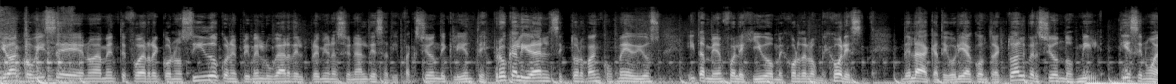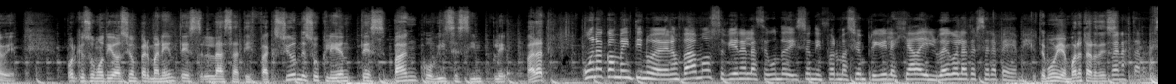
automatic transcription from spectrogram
Y Banco Vice nuevamente fue reconocido con el primer lugar del Premio Nacional de Satisfacción de Clientes Pro Calidad en el sector bancos medios y también fue elegido mejor de los mejores de la categoría contractual versión 2019. Porque su motivación permanente es la satisfacción de sus clientes Banco Vice Simple para ti. Una con 29, nos vamos. Viene la segunda edición de Información Privilegiada y luego la tercera PM. Que esté muy bien, buenas tardes. Buenas tardes.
